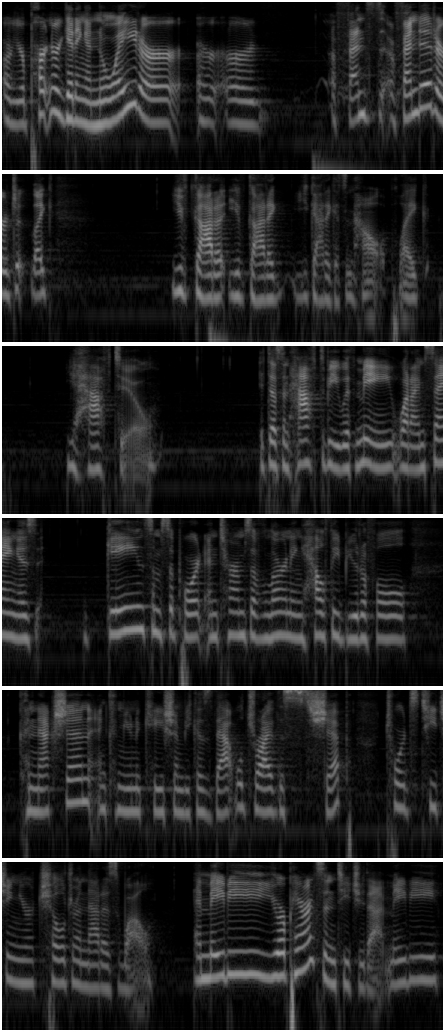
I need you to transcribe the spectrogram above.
or your partner getting annoyed or or, or offense, offended or just, like you've got to you've got to you got to get some help. Like you have to. It doesn't have to be with me. What i'm saying is gain some support in terms of learning healthy beautiful connection and communication because that will drive the ship towards teaching your children that as well. And maybe your parents didn't teach you that. Maybe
